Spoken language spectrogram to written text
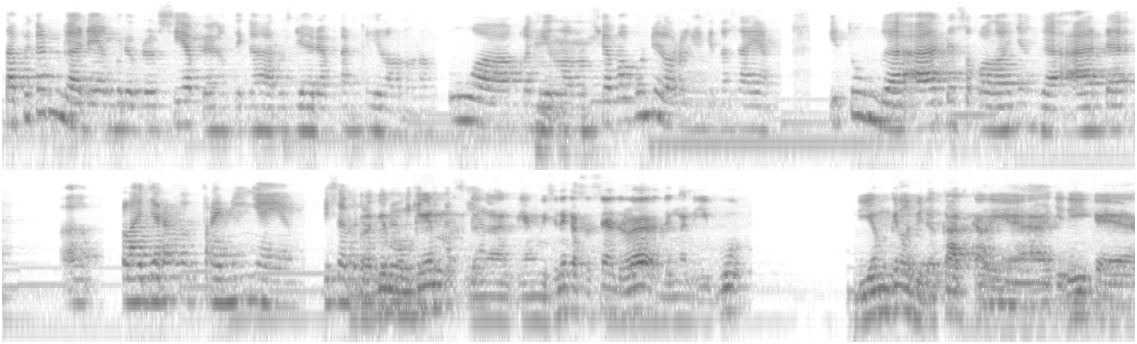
tapi kan nggak ada yang benar-benar siap ya ketika harus dihadapkan kehilangan orang tua, kehilangan Hmm. siapa pun deh orang yang kita sayang. Itu nggak ada sekolahnya, nggak ada eh, pelajaran atau trainingnya yang bisa apalagi mungkin dengan yang di sini kasusnya adalah dengan ibu dia mungkin lebih dekat kali ya Hmm. jadi kayak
